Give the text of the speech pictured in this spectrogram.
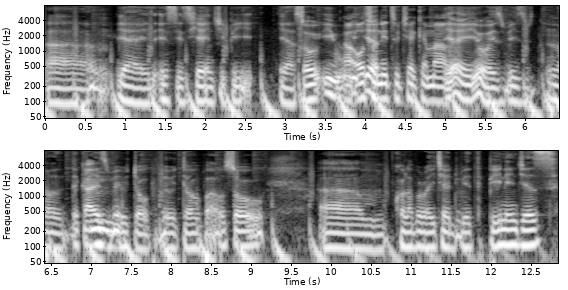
Um, yeah, it's, it's here in GP yeah. So he, I also yeah, need to check him out. yeah, yo, he's, he's you know the guy is Mm. very dope, very dope. I also um collaborated with B Ninjas.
